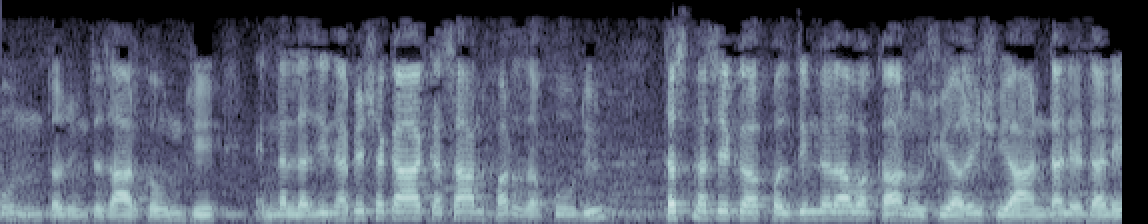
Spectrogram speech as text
منتظر انتظار کوونکی ان الذين بشکا کسان فرزقو دي تسنا چې کا خپل دین لرا وکانو شي هغه شیان ډلې ډلې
